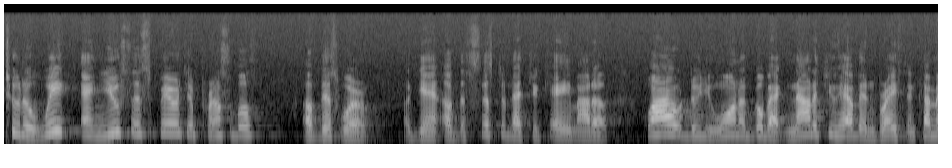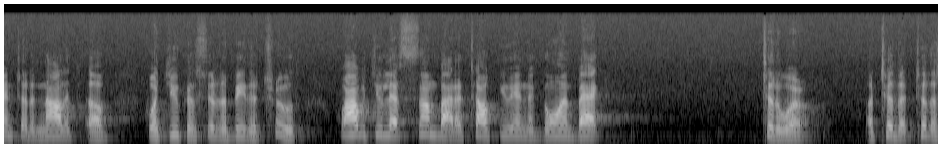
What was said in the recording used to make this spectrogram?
to the weak and useless spiritual principles of this world? Again, of the system that you came out of. Why do you want to go back? Now that you have embraced and come into the knowledge of what you consider to be the truth, why would you let somebody talk you into going back to the world or to the, to the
